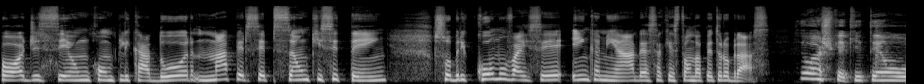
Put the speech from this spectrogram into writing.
pode ser um complicador na percepção que se tem sobre como vai ser encaminhada essa questão da Petrobras? Eu acho que aqui tem o,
